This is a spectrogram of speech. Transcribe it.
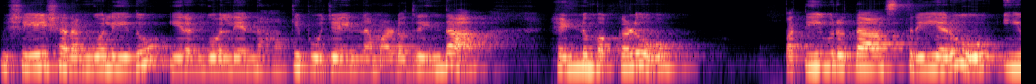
ವಿಶೇಷ ರಂಗೋಲಿ ಇದು? ಈ ರಂಗೋಲಿಯನ್ನು ಹಾಕಿ ಪೂಜೆಯನ್ನು ಮಾಡೋದ್ರಿಂದ ಹೆಣ್ಣು ಮಕ್ಕಳು ಪತಿವ್ರತ ಸ್ತ್ರೀಯರು ಈ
